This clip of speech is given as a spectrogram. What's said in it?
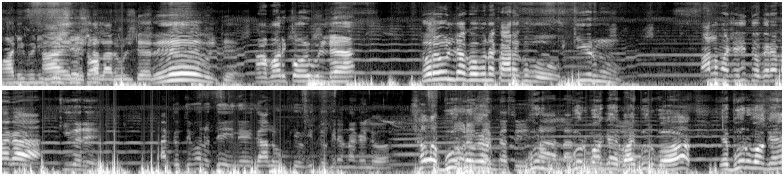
মাড়ি বিড়ি পেয়েছে শালার উল্টে রে উল্টে। আবার কয় উল্টা? তোরে উল্টা কব না কারে কব? কি করব আলু মাসে হিদ্ধ করে নাগা কি করে? আমি নে আলু কেউ হিদ্ধ করে শালা বুড়বগের তোর কাছে শালা বুড়বগে বুড়বগ। ভাই বুড়বগ। এ বুড়বগে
